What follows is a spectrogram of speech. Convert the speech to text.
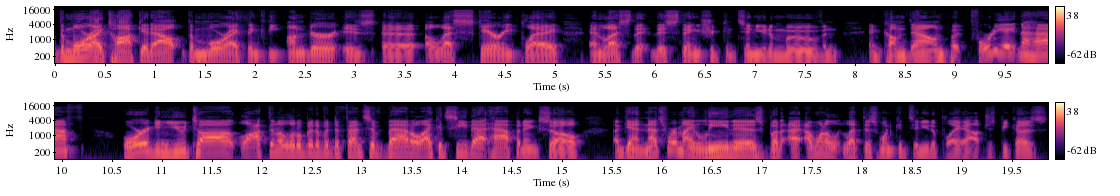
the more I talk it out, the more I think the under is a, a less scary play, and less that this thing should continue to move and and come down. But 48 and a half, Oregon, Utah locked in a little bit of a defensive battle. I could see that happening. So, again, that's where my lean is, but I, I want to let this one continue to play out just because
